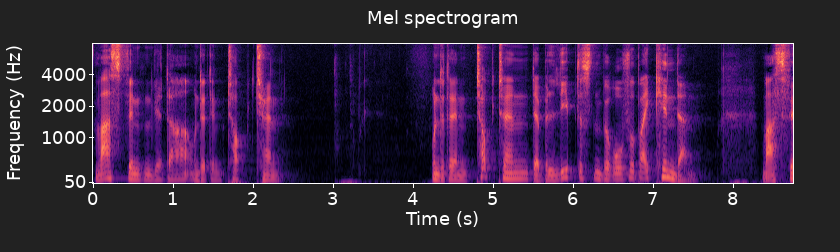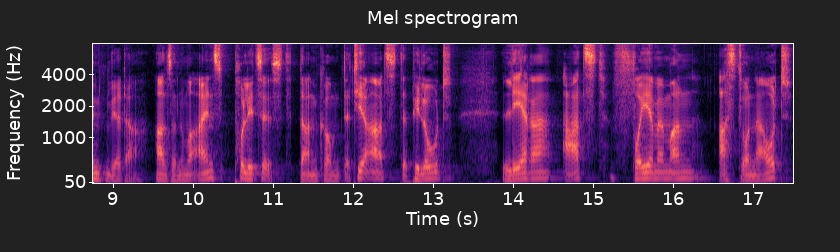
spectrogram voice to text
Was finden wir da unter den Top 10? Unter den Top 10 der beliebtesten Berufe bei Kindern. Was finden wir da? Also Nummer 1 Polizist, dann kommt der Tierarzt, der Pilot, Lehrer, Arzt, Feuerwehrmann, Astronaut,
